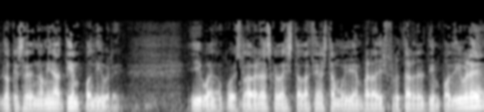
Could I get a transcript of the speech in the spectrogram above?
lo que se denomina tiempo libre. Y bueno, pues la verdad es que las instalaciones están muy bien para disfrutar del tiempo libre.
